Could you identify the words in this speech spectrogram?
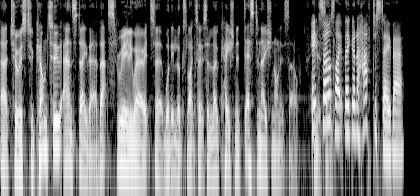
uh, tourists to come to and stay there. That's really where it's uh, what it looks like. So it's a location, a destination on itself. It sounds like they're going to have to stay there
